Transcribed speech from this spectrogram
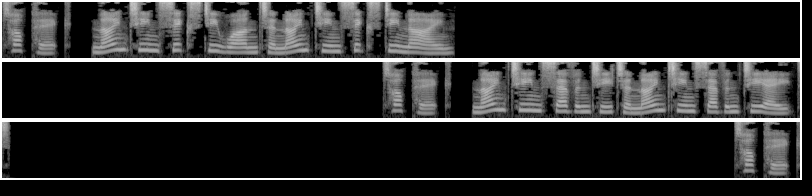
Topic: 1961 to 1969. Topic 1970 to 1978. Topic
